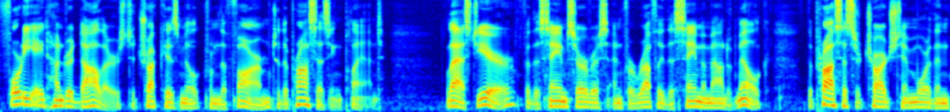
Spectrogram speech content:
$4,800 to truck his milk from the farm to the processing plant. Last year, for the same service and for roughly the same amount of milk, the processor charged him more than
